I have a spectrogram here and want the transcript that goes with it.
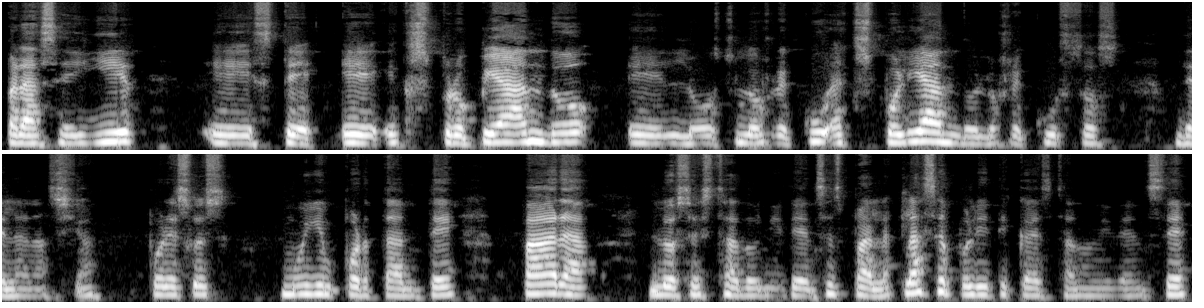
para seguir este, eh, expropiando eh, los, los expoliando los recursos de la nación. Por eso es muy importante para los estadounidenses, para la clase política estadounidense,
